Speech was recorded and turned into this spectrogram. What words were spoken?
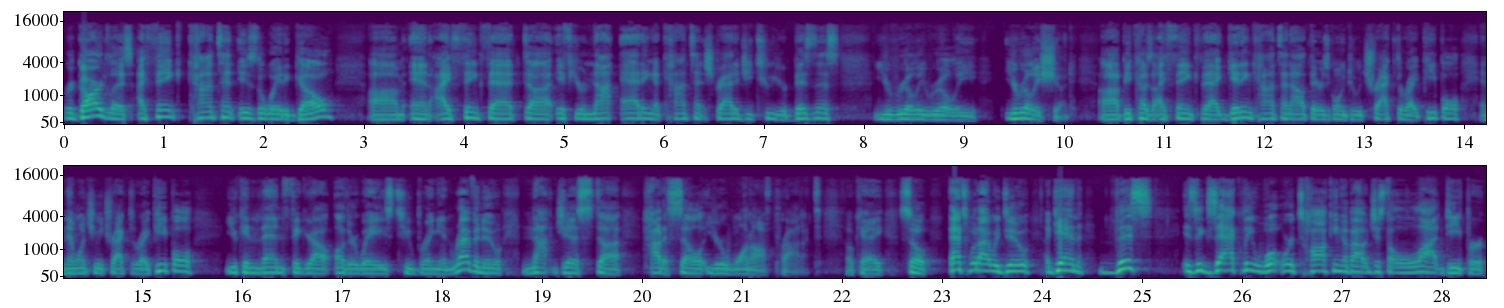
regardless, I think content is the way to go. Um, and I think that uh, if you're not adding a content strategy to your business, you really, really, you really should. Uh, because I think that getting content out there is going to attract the right people. And then once you attract the right people, you can then figure out other ways to bring in revenue, not just uh, how to sell your one off product. Okay. So that's what I would do. Again, this is exactly what we're talking about, just a lot deeper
